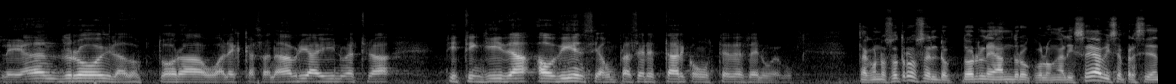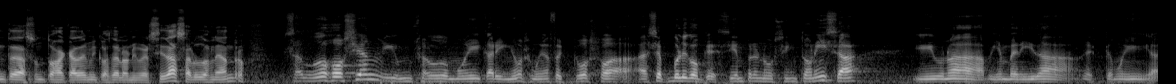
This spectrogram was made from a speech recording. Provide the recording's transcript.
Leandro y la doctora Waleska Sanabria y nuestra distinguida audiencia. Un placer estar con ustedes de nuevo. Está con nosotros el doctor Leandro Colón Alicea, vicepresidente de Asuntos Académicos de la Universidad. Saludos, Leandro. Saludos, Josian, y un saludo muy cariñoso, muy afectuoso a, ese público que siempre nos sintoniza y una bienvenida este, muy eh,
